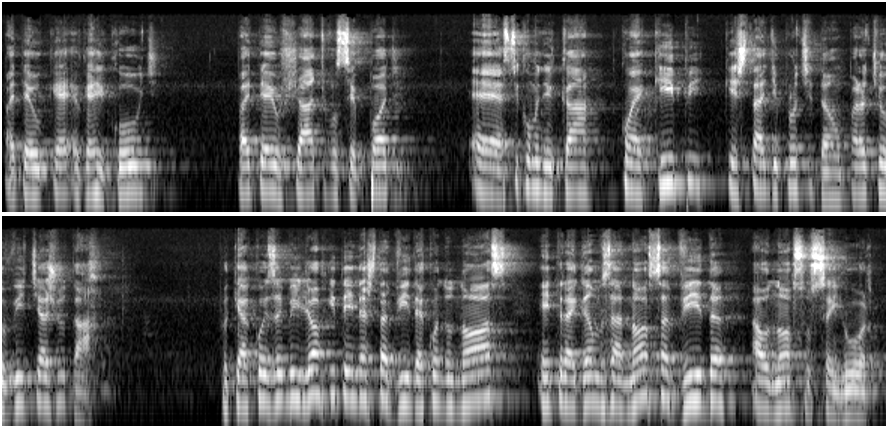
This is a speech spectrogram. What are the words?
Vai ter o QR Code, vai ter o chat, você pode é, se comunicar com a equipe que está de prontidão para te ouvir e te ajudar. Porque a coisa melhor que tem nesta vida é quando nós entregamos a nossa vida ao nosso Senhor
